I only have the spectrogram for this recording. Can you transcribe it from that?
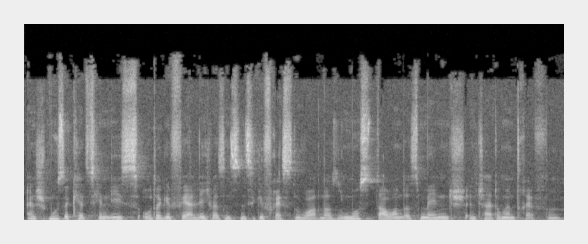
ein Schmusekätzchen ist oder gefährlich, weil sonst sind sie gefressen worden. Also du musst dauernd als Mensch Entscheidungen treffen.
